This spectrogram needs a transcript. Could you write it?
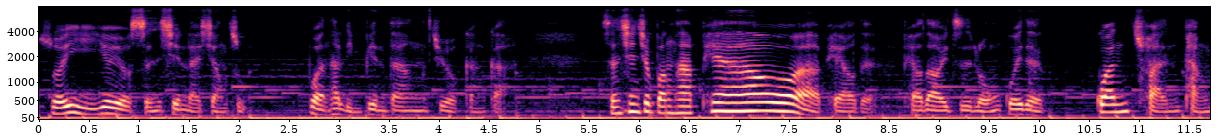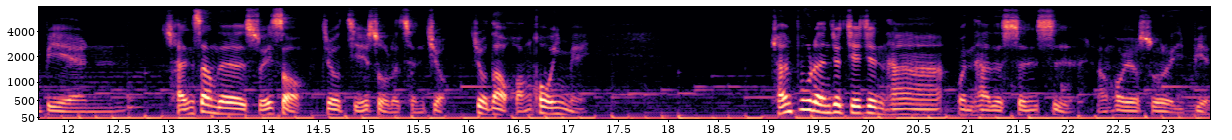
所以又有神仙来相助，不然她领便当就尴尬。神仙就帮他飘啊飘的，飘到一只龙龟的官船旁边，船上的水手就解锁了成就，救到皇后一枚。船夫人就接见他，问他的身世，然后又说了一遍，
